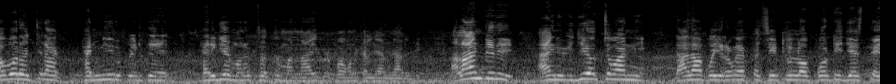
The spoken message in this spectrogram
ఎవరు వచ్చినా కన్నీరు పెడితే కరిగే మనస్తత్వం మన నాయకుడు పవన్ కళ్యాణ్ గారిది. అలాంటిది ఆయన విజయోత్సవాన్ని దాదాపు ఇరవై ఒక్క సీట్లలో పోటీ చేస్తే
